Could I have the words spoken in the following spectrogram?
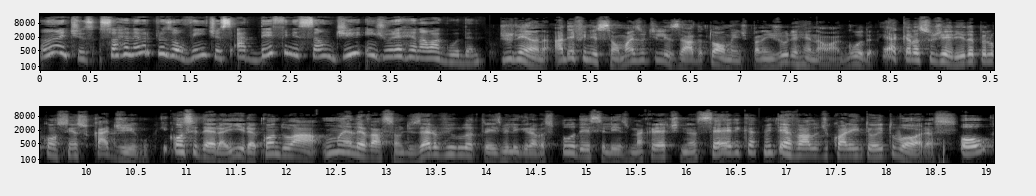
Antes, só relembro para os ouvintes a definição de injúria renal aguda. Juliana, a definição mais utilizada atualmente para injúria renal aguda é aquela sugerida pelo consenso CADIGO, que considera a ira quando há uma elevação de 0,3 mg por decilitro na creatina sérica no intervalo de 48 horas, ou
